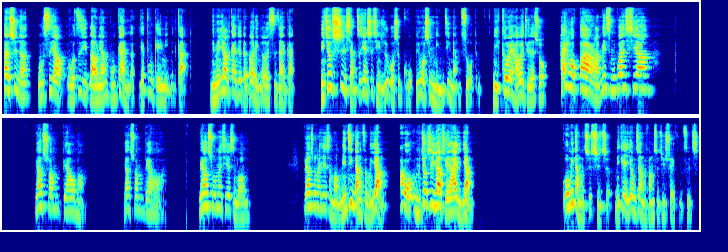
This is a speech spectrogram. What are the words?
但是呢，吴思瑶我自己老娘不干了，也不给你们干，你们要干就等二零二四再干。你就试想这件事情，如果是国，如果是民进党做的，你各位还会觉得说还好吧，没什么关系啊，不要双标嘛，不要双标啊，不要说那些什么，不要说那些什么民进党怎么样啊，我我们就是要学他一样。国民党的支持者，你可以用这样的方式去说服自己。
